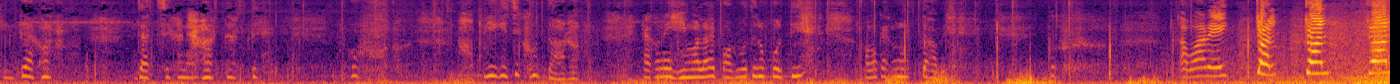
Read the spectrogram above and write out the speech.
কিন্তু এখন যাচ্ছে এখানে হাঁটতে হাঁটতে। হাঁপিয়ে গেছি, খুব দারুণ। এখন এই হিমালয় পর্বতের উপর দিয়ে আমাকে এখন উঠতে হবে। আবার এই, চল চল চল।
